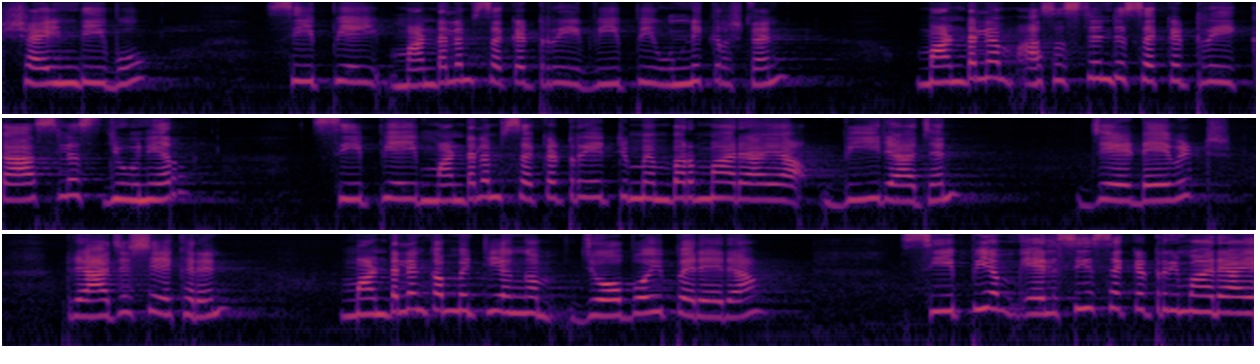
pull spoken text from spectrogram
Shine Deepu C P I മണ്ഡലം സെക്രട്ടറി വി പി ഉണ്ണികൃഷ്ണൻ മണ്ഡലം അസിസ്റ്റന്റ് സെക്രട്ടറി കാസ്ലസ് ജൂനിയർ സി പി ഐ മണ്ഡലം സെക്രട്ടേറിയറ്റ് മെമ്പർമാരായ V Rajan J David Rajasekharan മണ്ഡലം കമ്മിറ്റി അംഗം Joboy Pereira C P M L C സെക്രട്ടറിമാരായ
